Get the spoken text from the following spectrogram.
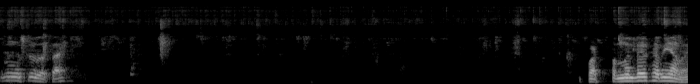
ഒന്ന് മുട്ട് പെട്ടെന്നുള്ള കറിയാണ്.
